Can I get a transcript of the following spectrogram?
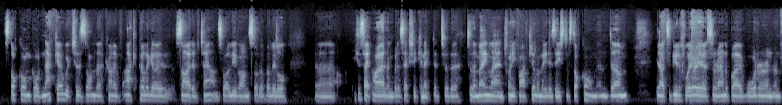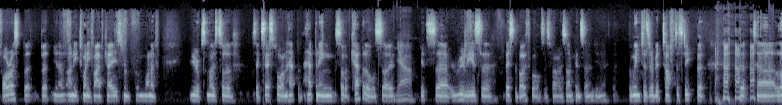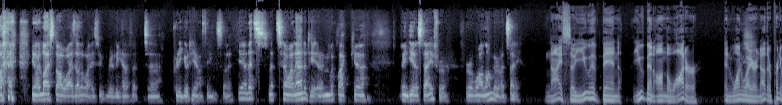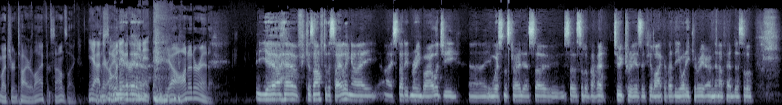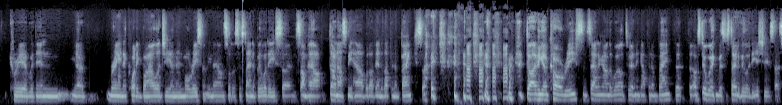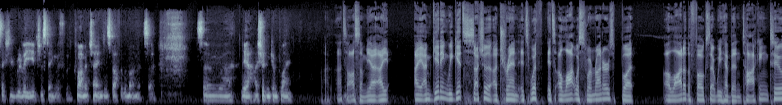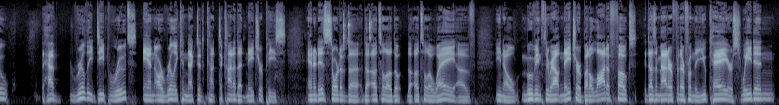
Stockholm called Nacka, which is on the kind of archipelago side of town. So I live on sort of a little, uh, you can say island, but it's actually connected to the to the mainland, 25 kilometers east of Stockholm. And um, you know, it's a beautiful area surrounded by water and, and forest, but but you know, only 25 k's from from one of Europe's most sort of successful and happen, happening sort of capitals. So Yeah. it's uh, it really is the best of both worlds as far as I'm concerned. You know, the, the winters are a bit tough to stick, but but uh, like, you know, lifestyle wise, otherwise we really have it uh, pretty good here. I think so. Yeah, that's that's how I landed here, and look like uh, been here to stay for for a while longer. I'd say. Nice. So you have been you've been on the water in one way or another pretty much your entire life. It sounds like. Yeah, they're on it or in way. it. Yeah, on it or in it. Yeah, I have because after the sailing, I I studied marine biology uh, in Western Australia. So so sort of I've had two careers, if you like. I've had the Audi career, and then I've had the sort of career within you know marine aquatic biology, and then more recently now in sort of sustainability. So somehow, don't ask me how, but I've ended up in a bank. So diving on coral reefs and sailing around the world to ending up in a bank. But, but I'm still working with sustainability issues. So it's actually really interesting with climate change and stuff at the moment. So. So uh, yeah, I shouldn't complain. That's awesome. Yeah, I, I I'm getting we get such a, a trend. It's with it's a lot with swim runners, but a lot of the folks that we have been talking to have really deep roots and are really connected to kind of that nature piece. And it is sort of the the ÖtillÖ the, the ÖtillÖ way of you know moving throughout nature. But a lot of folks, it doesn't matter if they're from the UK or Sweden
